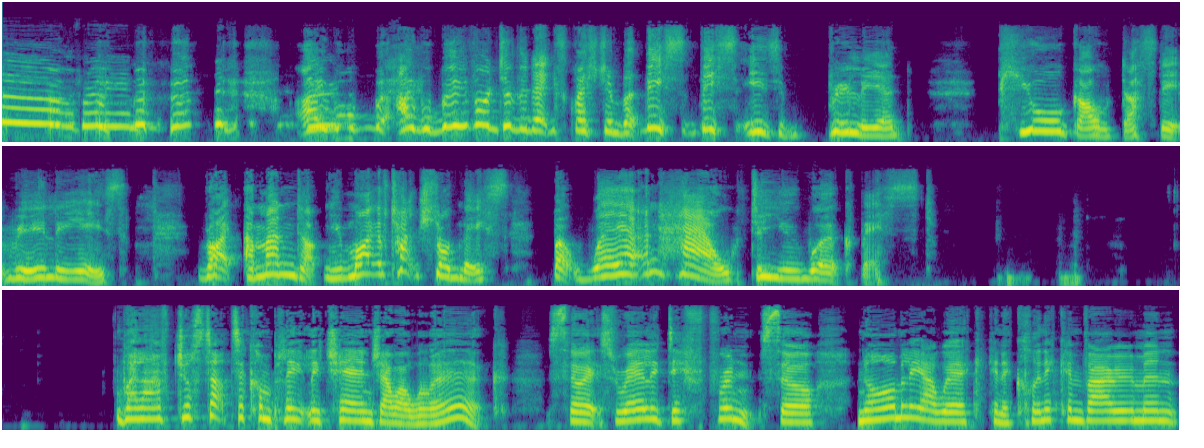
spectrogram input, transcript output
oh, brilliant. I will. I will move on to the next question. But this this is brilliant, pure gold dust. It really is. Right, Amanda, you might have touched on this, but where and how do you work best? Well, I've just had to completely change how I work. So it's really different. So normally I work in a clinic environment.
